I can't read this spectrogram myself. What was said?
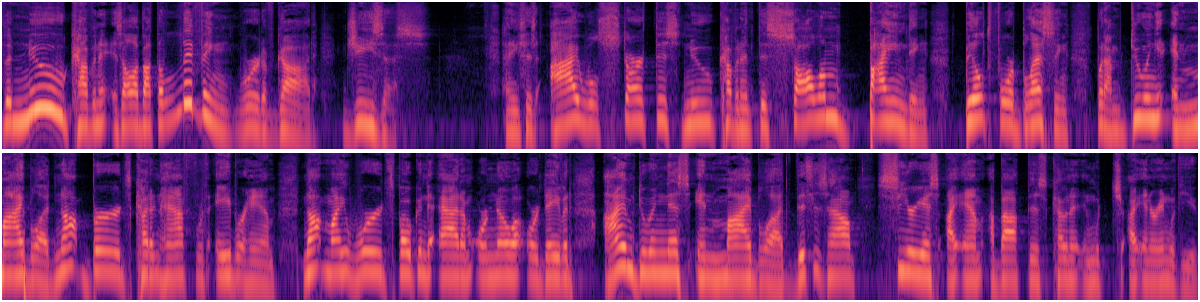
The new covenant is all about the living word of God, Jesus. And he says, I will start this new covenant, this solemn binding built for blessing, but I'm doing it in my blood, not birds cut in half with Abraham, not my word spoken to Adam or Noah or David. I'm doing this in my blood. This is how serious I am about this covenant in which I enter in with you.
